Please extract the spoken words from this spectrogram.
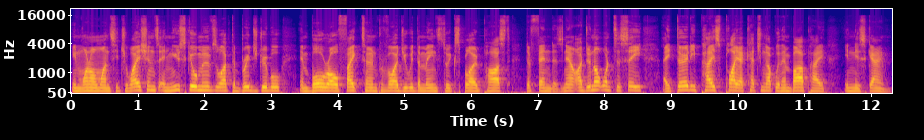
in one on one situations, and new skill moves like the bridge dribble and ball roll fake turn provide you with the means to explode past defenders. Now, I do not want to see a dirty pace player catching up with Mbappe in this game.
